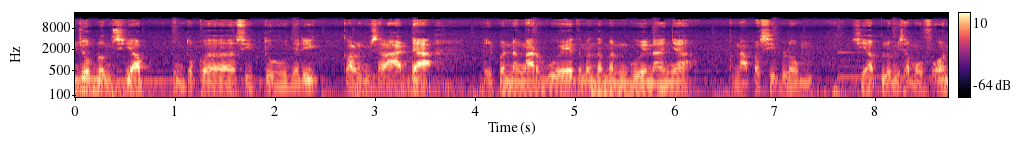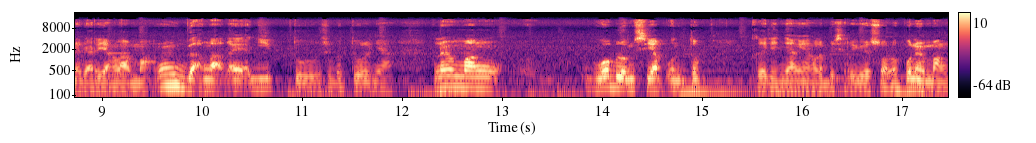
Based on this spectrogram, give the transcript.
jujur belum siap untuk ke situ. Jadi kalau misalnya ada dari pendengar gue, teman-teman gue nanya kenapa sih belum siap belum bisa move on ya dari yang lama? Enggak enggak kayak gitu sebetulnya. Karena memang gue belum siap untuk ke jenjang yang lebih serius walaupun memang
